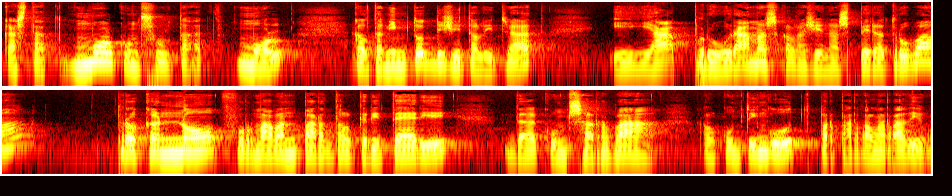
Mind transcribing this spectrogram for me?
que ha estat molt consultat, molt, que el tenim tot digitalitzat i hi ha programes que la gent espera trobar però que no formaven part del criteri de conservar el contingut per part de la ràdio.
